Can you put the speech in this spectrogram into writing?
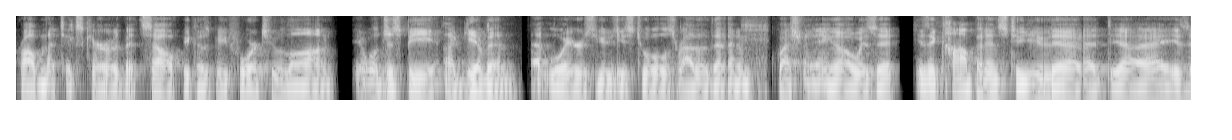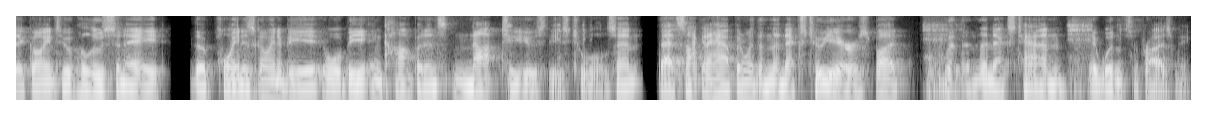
problem that takes care of itself because before too long, it will just be a given that lawyers use these tools rather than questioning, oh, is it is it competence to use it? Uh, is it going to hallucinate? The point is going to be it will be incompetence not to use these tools. And that's not going to happen within the next two years, but within the next 10, it wouldn't surprise me.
